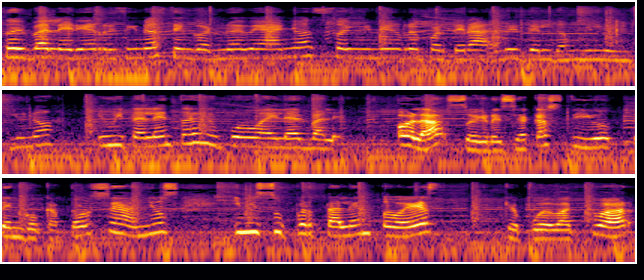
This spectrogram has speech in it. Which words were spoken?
Soy Valeria Recinos, tengo 9 años, soy mini reportera desde el 2021 y mi talento es que puedo bailar ballet. Hola, soy Grecia Castillo, tengo 14 años y mi super talento es que puedo actuar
